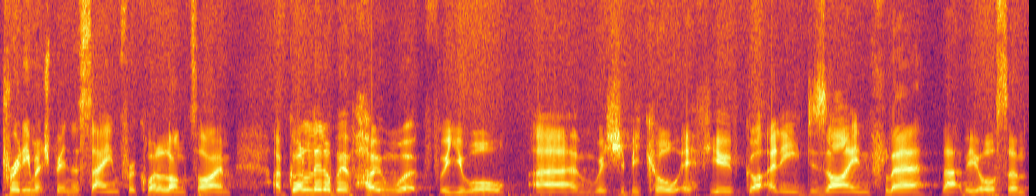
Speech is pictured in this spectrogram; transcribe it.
pretty much been the same for quite a long time. I've got a little bit of homework for you all, um, which should be cool. If you've got any design flair, that'd be awesome.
